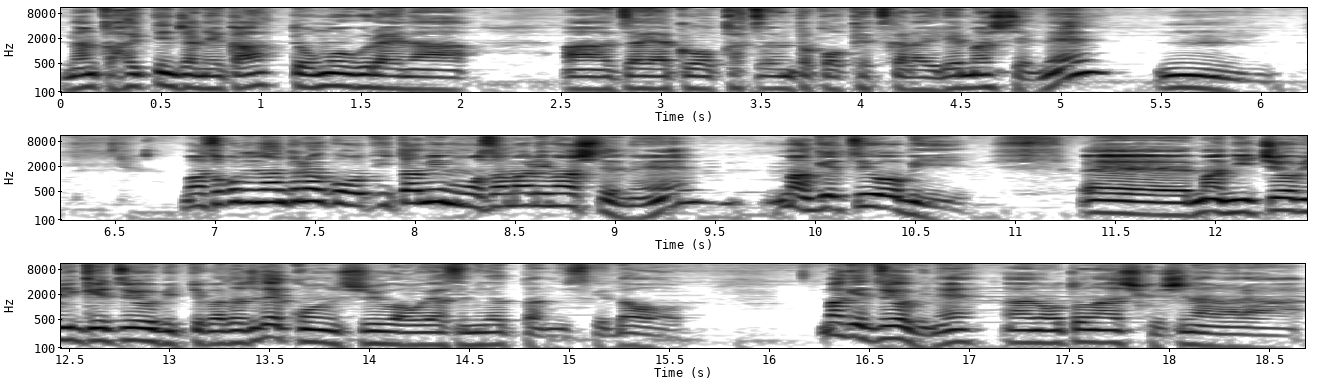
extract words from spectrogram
なんか入ってんじゃねえかって思うぐらいなあ罪悪をカツンとこうケツから入れましてね。うん。まあそこでなんとなく痛みも収まりましてね。まあ月曜日えーまあ日曜日月曜日っていう形で今週はお休みだったんですけどまあ月曜日ねあのおとなしくしながら、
